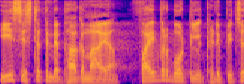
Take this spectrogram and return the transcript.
ഈ സിസ്റ്റത്തിന്റെ ഭാഗമായ ഫൈബർ ബോട്ടിൽ ഘടിപ്പിച്ച്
